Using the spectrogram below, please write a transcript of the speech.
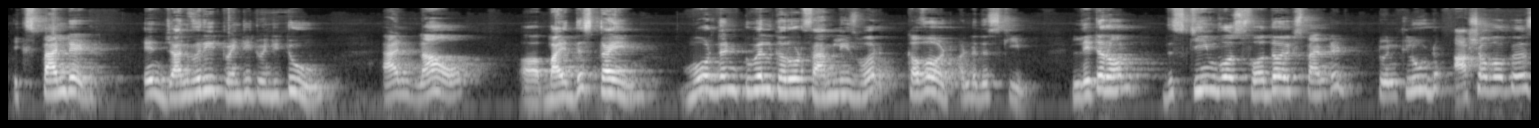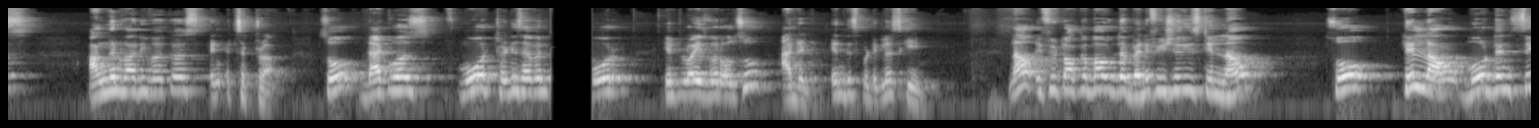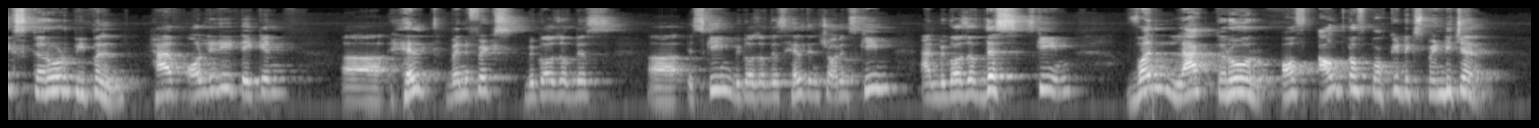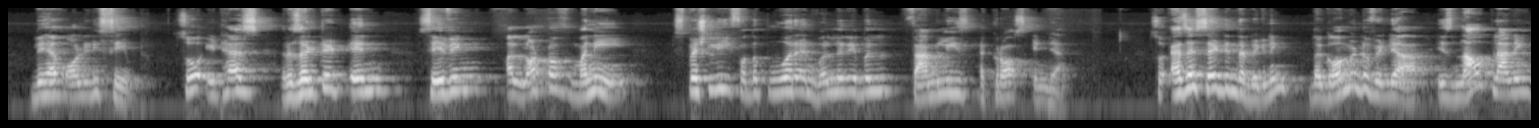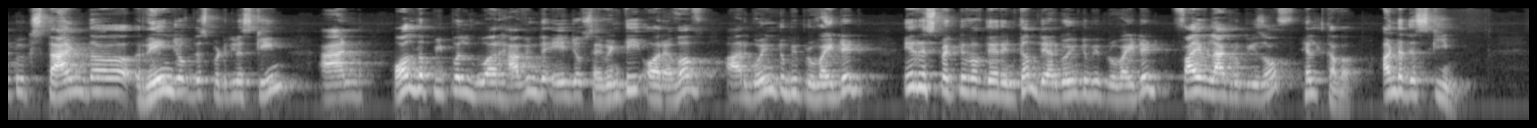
expanded in January 2022 and now uh, by this time more than 12 crore families were covered under this scheme. Later on, the scheme was further expanded to include ASHA workers, Anganwadi workers and etc. So that was more 37 more employees were also added in this particular scheme. Now if you talk about the beneficiaries till now, so till now more than 6 crore people have already taken uh, health benefits because of this uh, scheme, because of this health insurance scheme and because of this scheme 1 lakh crore of out of pocket expenditure they have already saved. So it has resulted in saving a lot of money, especially for the poor and vulnerable families across India. So as I said in the beginning, the government of India is now planning to expand the range of this particular scheme and all the people who are having the age of 70 or above are going to be provided irrespective of their income, they are going to be provided 5 lakh rupees of health cover under this scheme.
